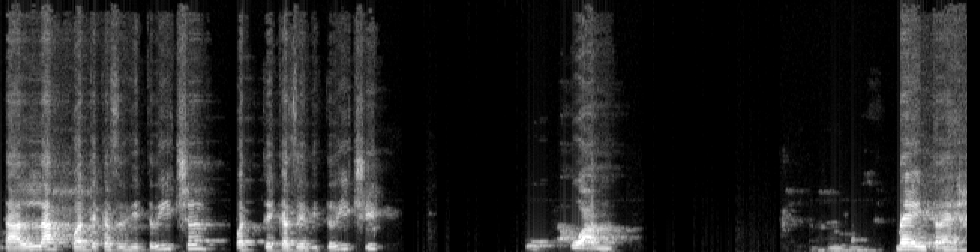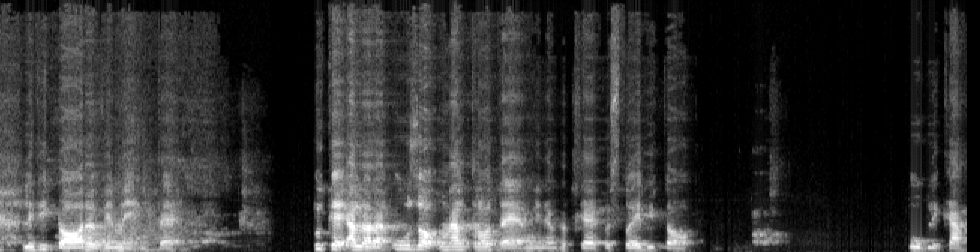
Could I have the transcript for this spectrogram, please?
dalla quante case editrice? Quante case editrici? One. Mentre l'editore ovviamente Poiché, allora uso un altro termine perché questo edito pubblica.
